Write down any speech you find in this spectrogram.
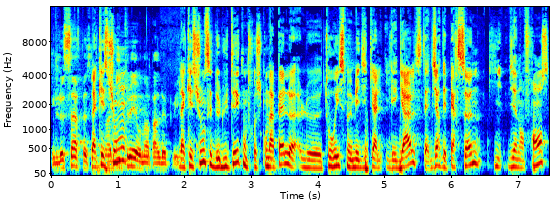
Ils le savent parce qu'ils sont habitués, on en parle depuis. La question, c'est de lutter contre ce qu'on appelle le tourisme médical illégal, c'est-à-dire des personnes qui viennent en France,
